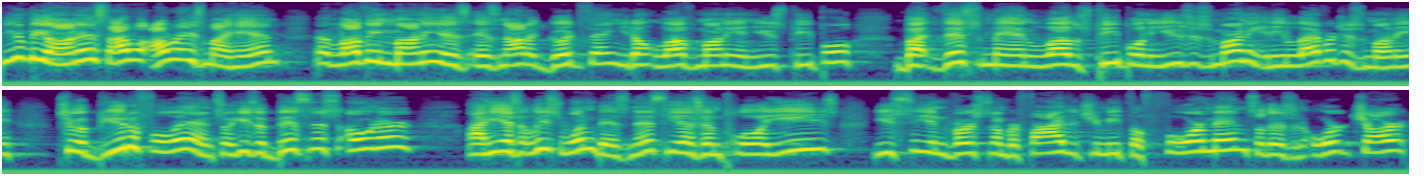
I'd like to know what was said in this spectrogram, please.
You can be honest. I will, I'll raise my hand. Uh, loving money is, is not a good thing. You don't love money and use people. But this man loves people and he uses money and he leverages money to a beautiful end. So he's a business owner. Uh, he has at least one business. He has employees. You see in verse number five that you meet the foreman. So there's an org chart,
